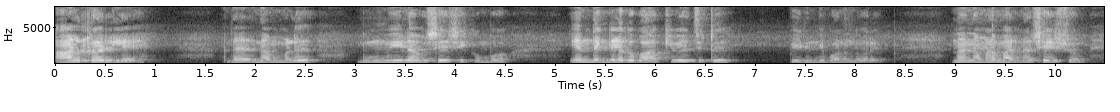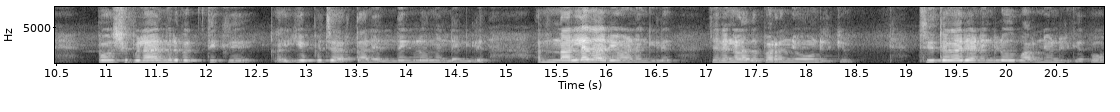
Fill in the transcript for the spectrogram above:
ആൾക്കാരില്ലേ? അതായത് നമ്മൾ ഭൂമിയിൽ അവശേഷിക്കുമ്പോൾ എന്തെങ്കിലുമൊക്കെ ബാക്കി വെച്ചിട്ട് പിരിഞ്ഞു പോകണമെന്ന് പറയും. എന്നാൽ നമ്മളെ മരണശേഷവും ഇപ്പോൾ ശിപില എന്നൊരു വ്യക്തിക്ക് കയ്യൊപ്പ് ചേർത്താൻ എന്തെങ്കിലും ഒന്നുണ്ടെങ്കിൽ അത് നല്ല കാര്യമാണെങ്കിൽ ജനങ്ങളത് പറഞ്ഞുകൊണ്ടിരിക്കും. ചീത്ത കാര്യമാണെങ്കിലും അത് പറഞ്ഞുകൊണ്ടിരിക്കും. അപ്പോൾ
